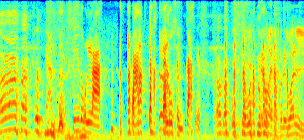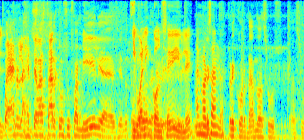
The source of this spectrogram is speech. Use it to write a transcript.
Ah, pues, Me han metido la pata hasta los encajes. ah, va, pues está bueno. Pero bueno, pero igual, Bueno, la gente va a estar con su familia haciendo igual inconcebible. Almorzando. rec- Recordando a sus, a sus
